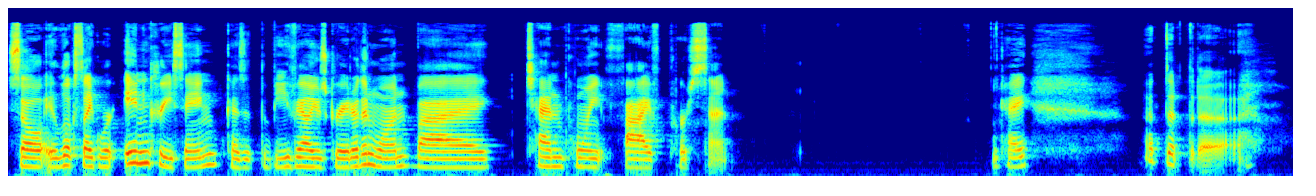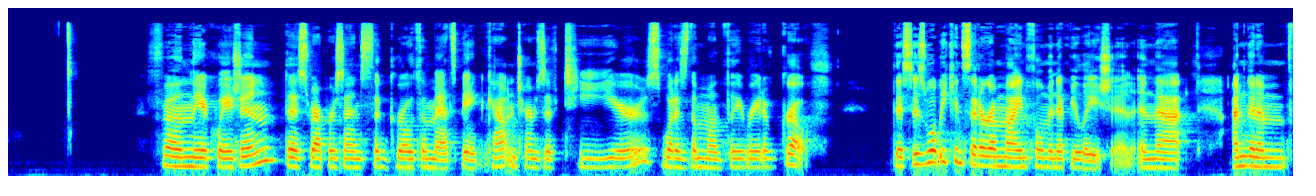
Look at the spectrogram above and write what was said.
So it looks like we're increasing, because the b value is greater than 1, by 10.5%. Okay? From the equation, this represents the growth of Matt's bank account in terms of T years. What is the monthly rate of growth? This is what we consider a mindful manipulation in that I'm going to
